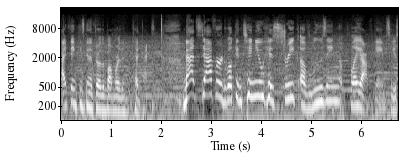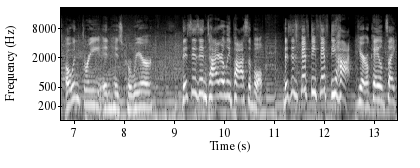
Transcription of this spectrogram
I think he's going to throw the ball more than 10 times. Matt Stafford will continue his streak of losing playoff games. He is 0 3 in his career. This is entirely possible. This is 50 50 hot here, okay? It's like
